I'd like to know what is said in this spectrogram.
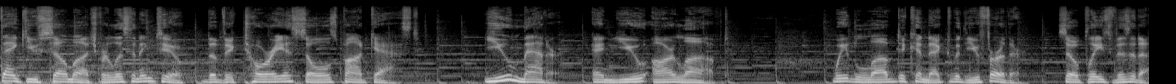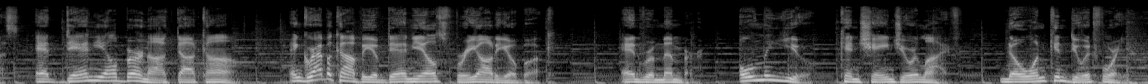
Thank you so much for listening to the Victorious Souls Podcast. You matter and you are loved. We'd love to connect with you further. So please visit us at daniellebernock.com and grab a copy of Danielle's free audiobook. And remember, only you can change your life. No one can do it for you.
